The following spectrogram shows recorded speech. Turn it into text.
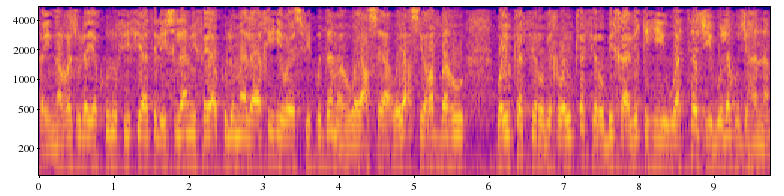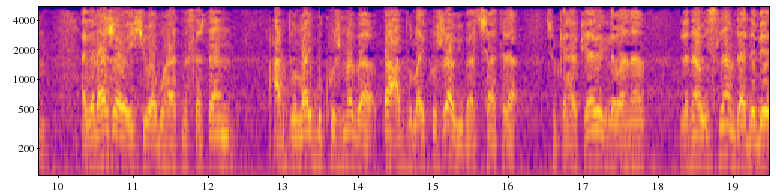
فإن الرجل يكون في فئة الإسلام فيأكل مال أخيه ويسفك دمه ويعصي, ويعصي ربه ويكفر بخ ويكفر بخالقه وتجب له جهنم. أجر أجا ويشي وأبوهات نسرتان عبدوڵای بکوژمە بە با عبدوڵای کوژراوی با چاترە چونکە هەر پیاوێک لەوانە لە ناو ئیسلامدا دەبێ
